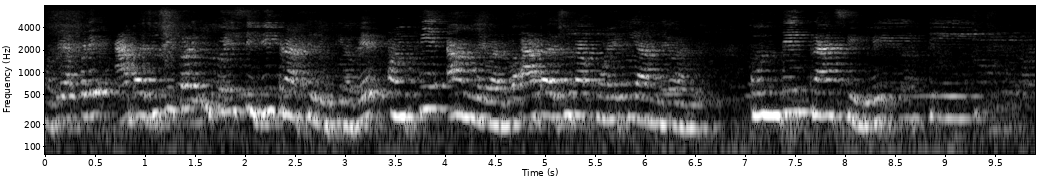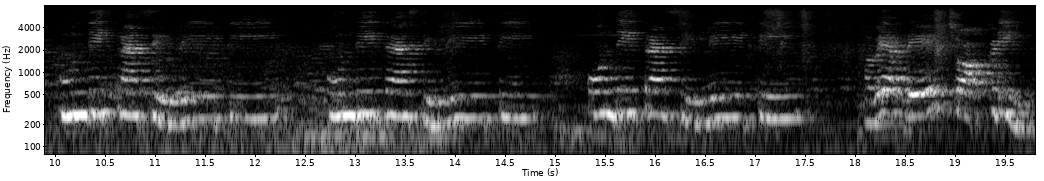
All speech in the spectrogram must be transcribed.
હવે આપણે આ બાજુથી કરીએ તો એ સીધી ત્રાસી લીટી હવે અહીંથી આમ લેવાનું. આ બાજુના ખૂણેથી આમ લેવાનું. ઊંધી ત્રાસી લીટી ઊંધી ત્રાસી લીટી ઊંધી ત્રાસી લીટી ઊંધી ત્રાસી લીટી હવે આપણે ચોકડી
